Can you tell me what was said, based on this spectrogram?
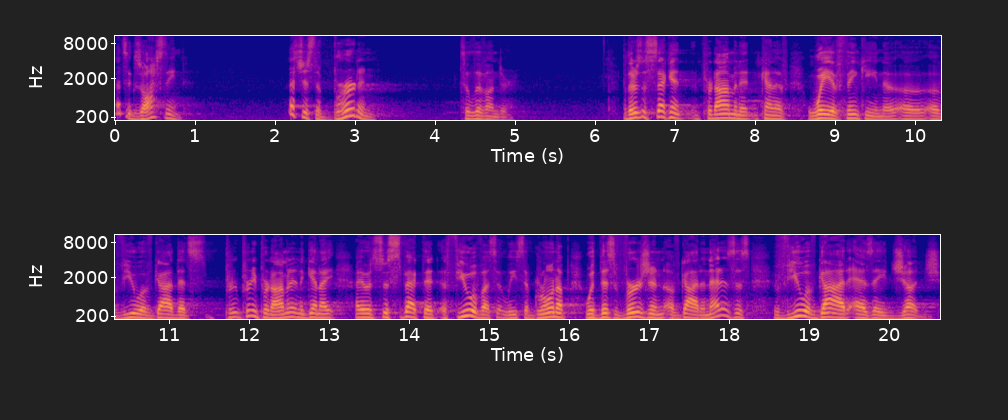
that's exhausting. That's just a burden to live under. But there's a second predominant kind of way of thinking, a, a, a view of God that's pretty predominant. And again, I, I would suspect that a few of us at least have grown up with this version of God, and that is this view of God as a judge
